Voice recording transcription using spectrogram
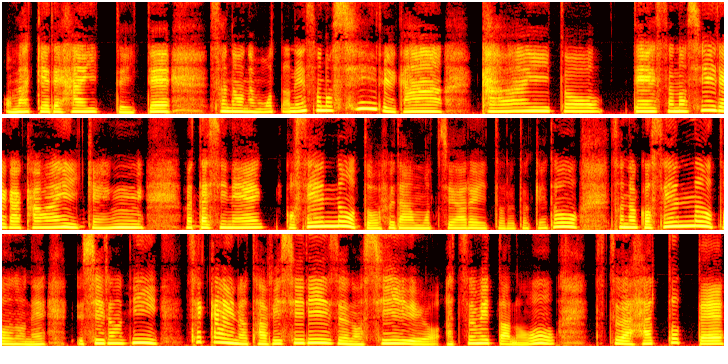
おまけで入っていて、そのね、またね、そのシールが可愛いと、で、そのシールが可愛いけん、私ね、五線ノートを普段持ち歩いとるとけど、その五線ノートのね、後ろに世界の旅シリーズのシールを集めたのを実は貼っとって、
